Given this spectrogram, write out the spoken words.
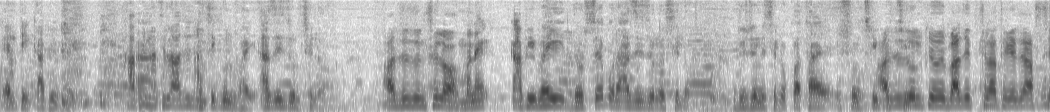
এলটি কাফি ভাই। আতিকুল ভাই আজিজুল ছিল। আজিজুল ছিল? মানে কাফি ভাই ধরছে পরে আজিজুলও ছিল। দুজনই ছিল। কথায় শুনছি। আজিজুল কি ওই বাজিত খেলা থেকে যে আসছে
